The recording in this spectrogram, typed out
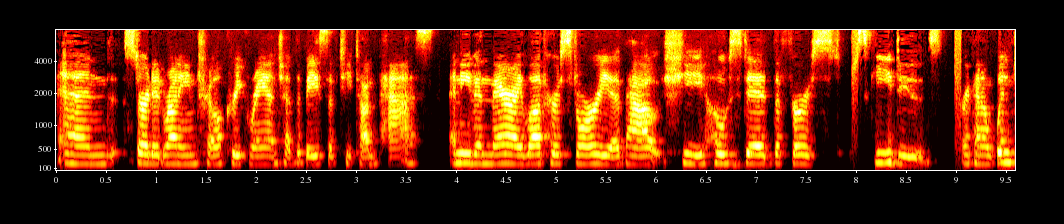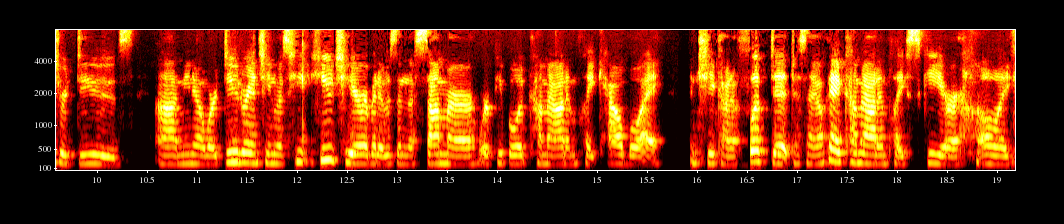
and started running Trail Creek Ranch at the base of Teton Pass. And even there, I love her story about she hosted the first ski dudes or kind of winter dudes. Um, you know, where dude ranching was hu- huge here, but it was in the summer where people would come out and play cowboy. And she kind of flipped it to say, okay, come out and play skier. I'll like,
